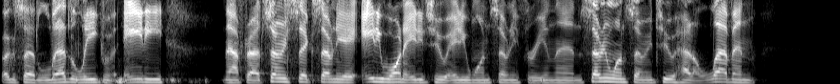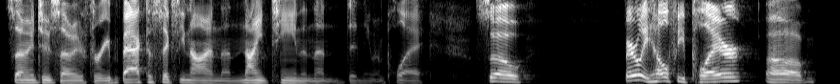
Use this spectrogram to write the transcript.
like I said, led the league with 80. And after that, 76, 78, 81, 82, 81, 73. And then 71, 72 had 11, 72, 73, back to 69, then 19, and then didn't even play. So, fairly healthy player. Um,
